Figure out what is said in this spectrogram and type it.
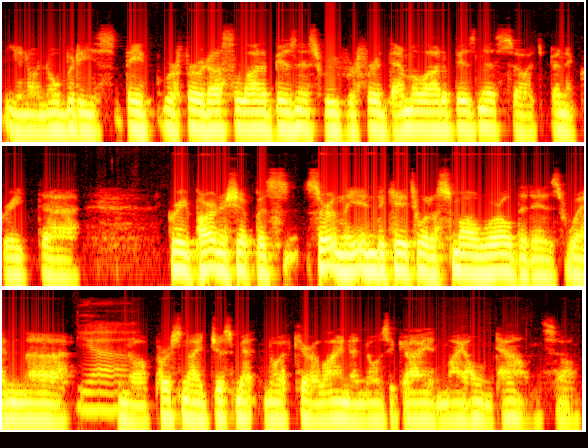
you know nobody's they've referred us a lot of business, we've referred them a lot of business, so it's been a great uh, great partnership. But certainly indicates what a small world it is when uh, Yeah. you know a person I just met in North Carolina knows a guy in my hometown. So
